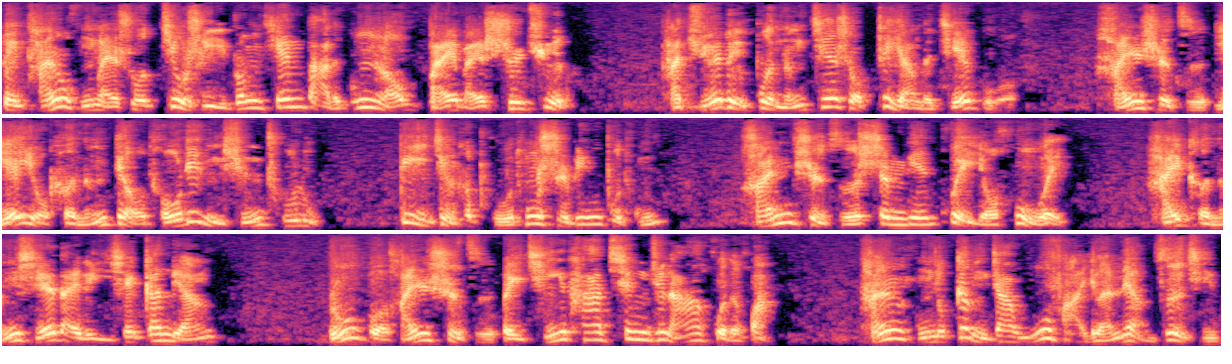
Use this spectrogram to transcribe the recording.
对谭红来说就是一桩天大的功劳白白失去了。他绝对不能接受这样的结果。韩世子也有可能掉头另寻出路，毕竟和普通士兵不同。韩世子身边会有护卫，还可能携带着一些干粮。如果韩世子被其他清军拿获的话，谭红就更加无法原谅自己，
